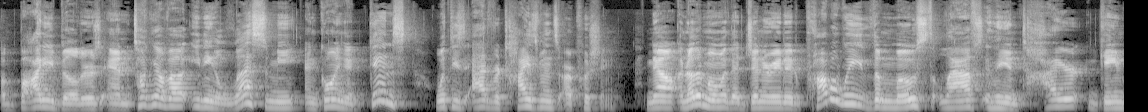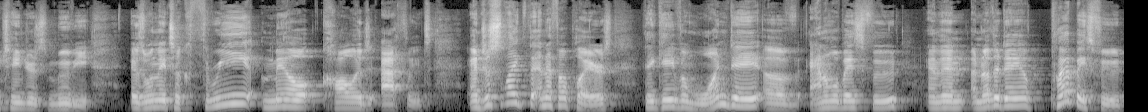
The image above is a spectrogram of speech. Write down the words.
bodybuilders and talking about eating less meat and going against what these advertisements are pushing. Now, another moment that generated probably the most laughs in the entire Game Changers movie is when they took three male college athletes. And just like the NFL players, they gave them one day of animal based food and then another day of plant based food.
